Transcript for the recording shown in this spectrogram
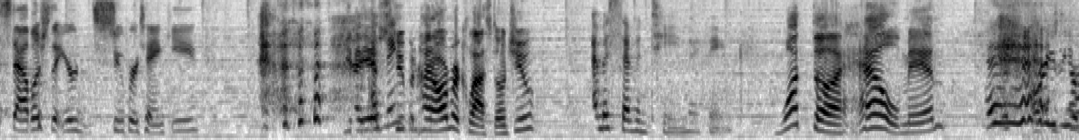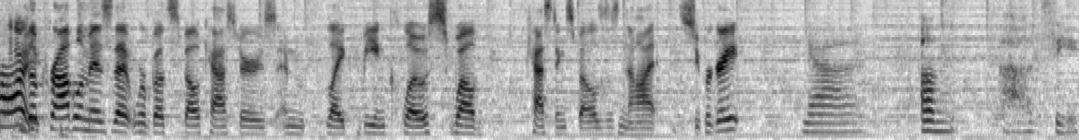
establish that you're super tanky? Yeah, you I have stupid high armor class, don't you? I'm a 17, I think. What the hell, man? Crazy The, high. the problem is that we're both spellcasters, and like being close while casting spells is not super great. Yeah. Um, uh, let's see.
